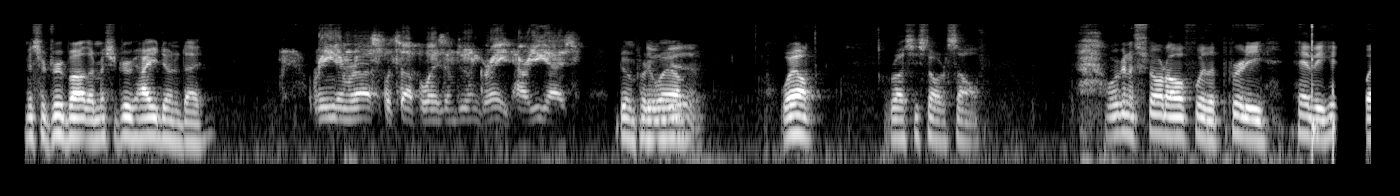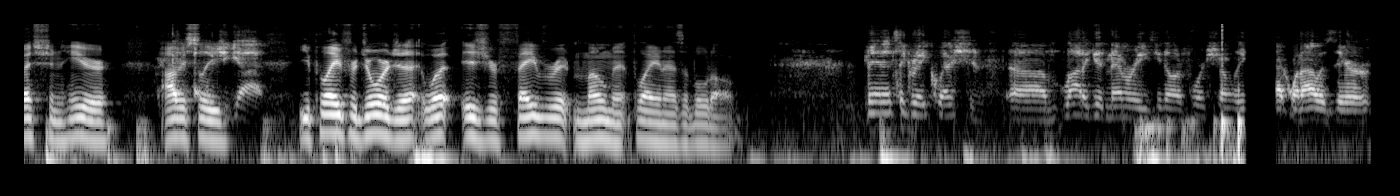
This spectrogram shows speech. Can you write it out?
Mr. Drew Butler. Mr. Drew, how you doing today? Reed and Russ, what's up, boys? I'm doing great. How are you guys? Doing pretty Doing well. good. Well, Russ, you start us off. We're gonna start off with a pretty heavy hit question here. What Obviously, you played for Georgia. What is your favorite moment playing as a Bulldog? Man, that's a great question. Um, a lot of good memories. You know, unfortunately, back when I was there,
